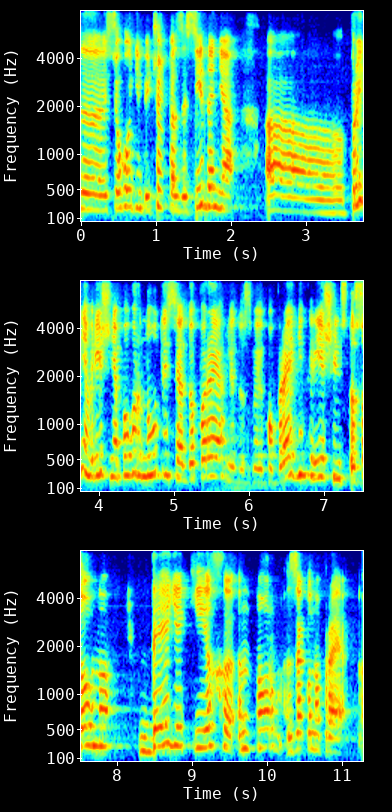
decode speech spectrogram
е, сьогодні під час засідання. е, Прийняв рішення повернутися до перегляду своїх попередніх рішень стосовно деяких норм законопроекту.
